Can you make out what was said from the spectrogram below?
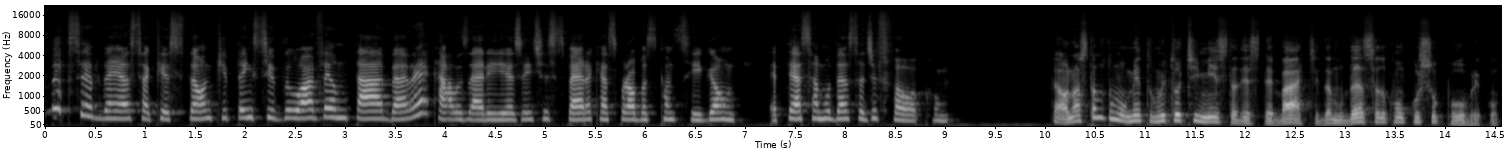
Como é que você vê essa questão que tem sido aventada, né, Carlos Ari? A gente espera que as provas consigam eh, ter essa mudança de foco. Então, nós estamos num momento muito otimista desse debate da mudança do concurso público.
